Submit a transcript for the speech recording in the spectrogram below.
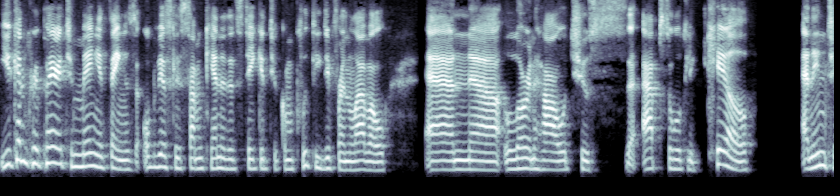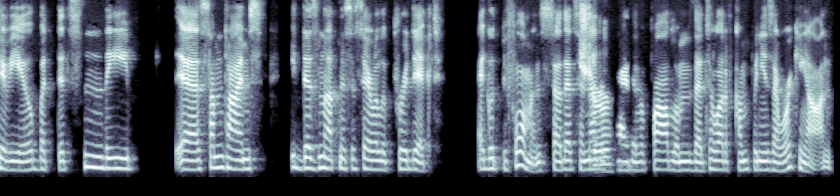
You can prepare to many things. Obviously, some candidates take it to completely different level and uh, learn how to s- absolutely kill an interview, but it's the uh, sometimes it does not necessarily predict a good performance. So that's another sure. kind of a problem that a lot of companies are working on:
